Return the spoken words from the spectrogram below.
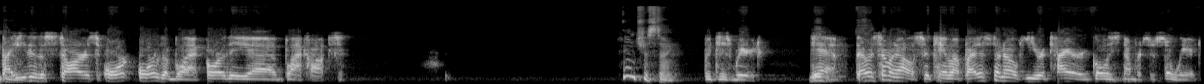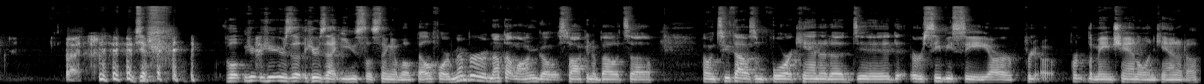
by either the Stars or or the Black or the uh, Blackhawks, interesting. which is weird. Yeah, that was someone else who came up. I just don't know if he retired. Goalies' numbers are so weird, but Well, here, here's a, here's that useless thing about Belfour. Remember, not that long ago, I was talking about uh, how in 2004 Canada did, or CBC, our uh, the main channel in Canada.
